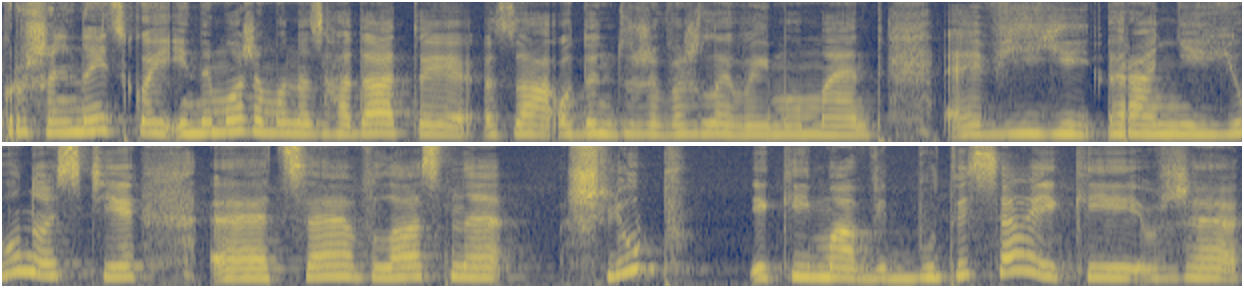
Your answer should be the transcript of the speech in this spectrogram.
Крушельницької, і не можемо не згадати за один дуже важливий момент е, в її ранній юності. Е, Це власне шлюб. Який мав відбутися, які вже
